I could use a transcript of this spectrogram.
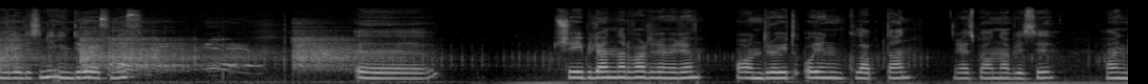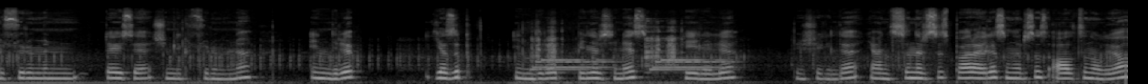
hilelisini indiriyorsunuz. Ee, şey bilenler vardır emirim. Android Oyun Club'dan Respawn Ablesi hangi sürümündeyse şimdiki sürümünü indirip yazıp indirebilirsiniz. Hileli bir şekilde. Yani sınırsız parayla sınırsız altın oluyor.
